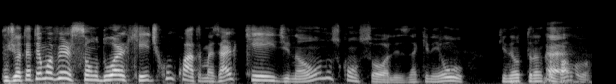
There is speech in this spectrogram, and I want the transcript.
podiam até ter uma versão do arcade com quatro, mas arcade, não nos consoles, né? Que nem o, que nem o Tranca É. falou.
